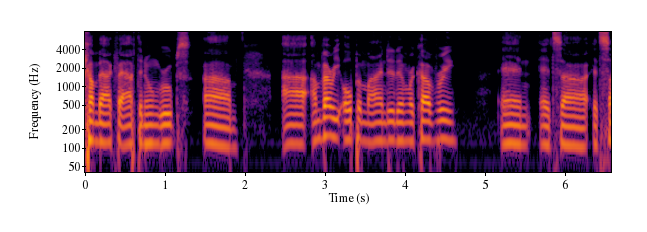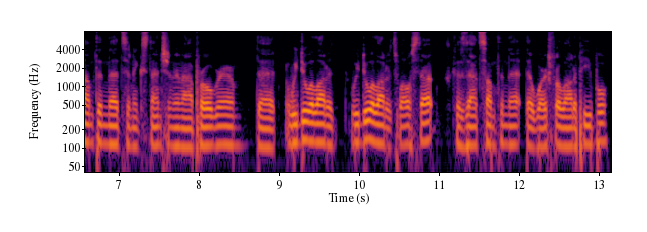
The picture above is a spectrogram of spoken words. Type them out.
Come back for afternoon groups. Um, uh, I'm very open-minded in recovery, and it's uh, it's something that's an extension in our program that we do a lot of we do a lot of 12 step because that's something that, that works for a lot of people.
